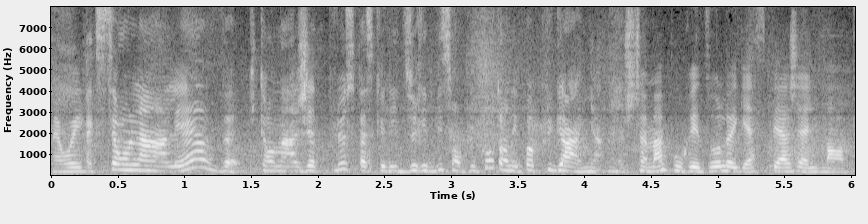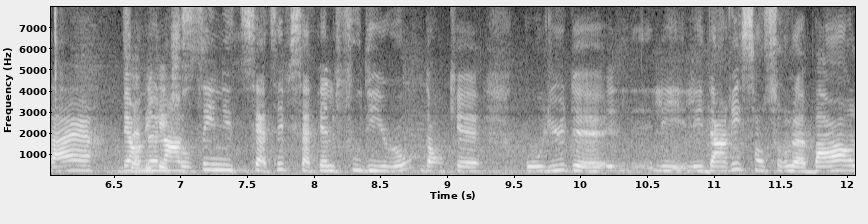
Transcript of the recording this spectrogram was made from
Ben oui. Si on l'enlève puis qu'on en jette plus parce que les durées de vie sont plus courtes, on n'est pas plus gagnant. Justement, pour réduire le gaspillage alimentaire, vous on a lancé une initiative qui s'appelle Food Hero. Donc, euh, au lieu de... Les, denrées sont sur le bord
